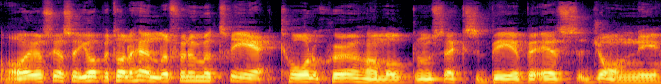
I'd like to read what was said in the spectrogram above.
Ja, jag, ska säga, jag betalar hellre för nummer tre Karl Sjöhammar och nummer sex BBS Johnny.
